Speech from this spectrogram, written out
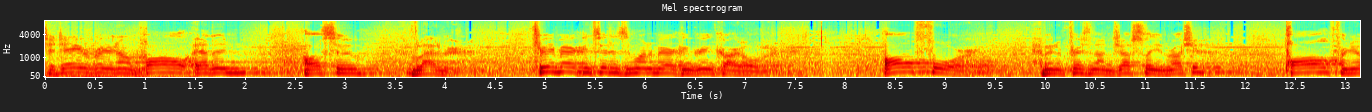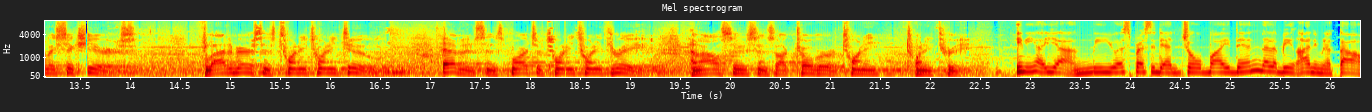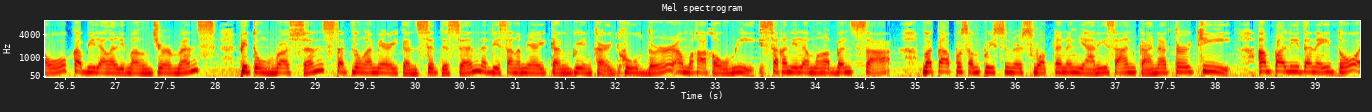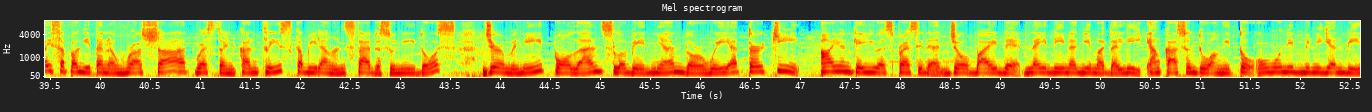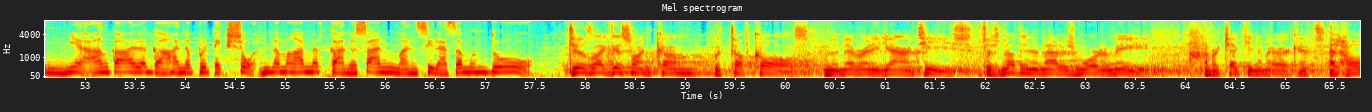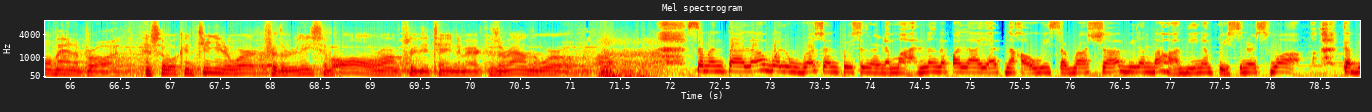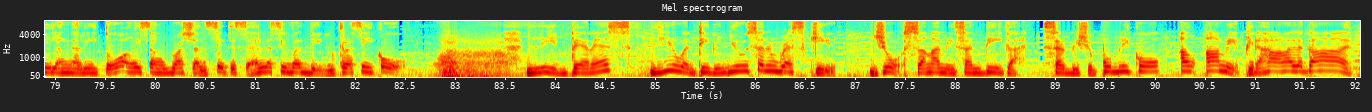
Today we're bringing on Paul, Evan, Alsu, Vladimir. Three American citizens, and one American green card holder. All four have been imprisoned unjustly in Russia. Paul for nearly six years. Vladimir since 2022. Evan since March of 2023. And Alsu since October of 2023. Inihayag ni US President Joe Biden na labing anim na tao, kabilang ang limang Germans, pitong Russians, tatlong American citizen at isang American green card holder ang makakauwi sa kanilang mga bansa matapos ang prisoner swap na nangyari sa Ankara, Turkey. Ang palitan na ito ay sa pagitan ng Russia at Western countries kabilang ang Estados Unidos, Germany, Poland, Slovenia, Norway at Turkey. Ayon kay US President Joe Biden na hindi naging madali ang kasunduang ito, ngunit binigyan din niya ang kahalagahan ng proteksyon ng mga Amerikano saan man sila sa mundo. Deals like this one come with tough calls, and there are never any guarantees. There's nothing that matters more to me than protecting Americans at home and abroad. And so we'll continue to work for the release of all wrongfully detained Americans around the world. Samantala, walong Russian prisoner naman nang napalaya at nakauwi sa Russia bilang bahagi ng prisoner swap. Kabilang narito ang isang Russian citizen na si Vadim Krasiko. Lead Perez, UNTV News and Rescue. Diyos ang aming sandigan, serbisyo publiko ang aming pinahahalagahan.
